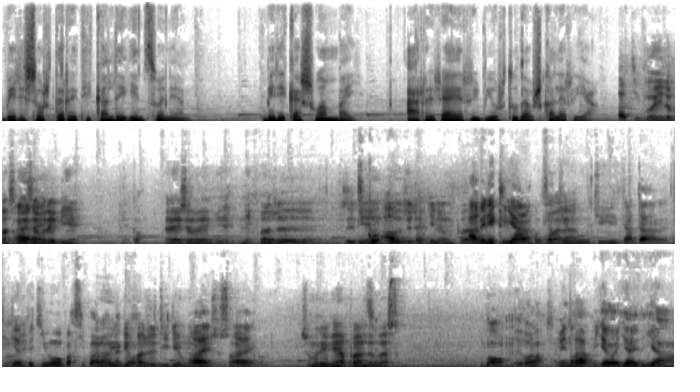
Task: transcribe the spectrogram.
bere sorterretik alde egin zuenean. Bere kasuan bai, harrera herri bihurtu da Euskal Herria. Oui, le basque, ah, j'aimerais bien. Ouais, j'aimerais bien. Des fois, je, je dis un peu, je taquine un peu. Avec les clients, comme ça, voilà. tu, tu, tu dis un petit mot par-ci par-là Oui, des fois, je dis des mots, ouais, je. Ouais. J'aimerais bien apprendre le basque. Bon, mais voilà, ça viendra. Il y a, il y a, il y a...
